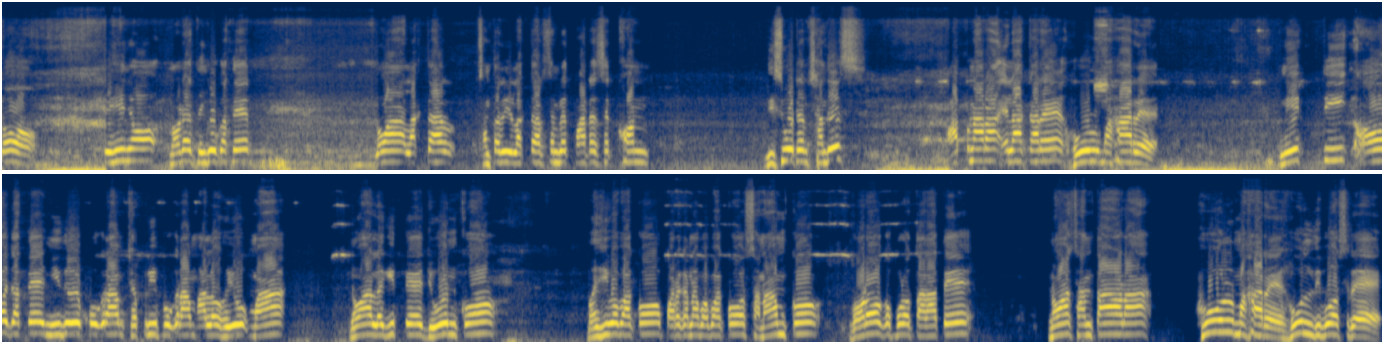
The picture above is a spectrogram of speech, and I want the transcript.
ᱛᱚ ᱛᱮᱦᱮᱧ ᱦᱚᱸ ᱱᱚᱰᱮ ᱛᱤᱸᱜᱩ ᱠᱟᱛᱮᱫ ᱱᱚᱣᱟ ᱞᱟᱠᱪᱟᱨ ᱥᱟᱱᱛᱟᱲᱤ ᱞᱟᱠᱪᱟᱨ ᱥᱮᱢᱞᱮᱫ ᱯᱟᱦᱴᱟ ᱥᱮᱫ ᱠᱷᱚᱱ ᱫᱤᱥᱩᱣᱟᱹ ᱴᱷᱮᱱ ᱥᱟᱸᱫᱮᱥ ᱟᱯᱱᱟᱨᱟᱜ ᱮᱞᱟᱠᱟᱨᱮ ᱦᱩᱞ ᱢᱟᱦᱟᱨᱮ ᱢᱤᱫᱴᱤᱡ ᱦᱚᱸ ᱡᱟᱛᱮ ᱧᱤᱫᱟᱹ ᱯᱨᱳᱜᱨᱟᱢ ᱪᱷᱟᱹᱯᱨᱤ ᱯᱨᱳᱜᱨᱟᱢ ᱟᱞᱚ ᱦᱩᱭᱩᱜ ᱢᱟ ᱱᱚᱣᱟ ᱞᱟᱹᱜᱤᱫ ᱛᱮ ᱡᱩᱣᱟᱹᱱ ᱠᱚ ᱢᱟᱺᱡᱷᱤ ᱵᱟᱵᱟ ᱠᱚ ᱯᱟᱨᱜᱟᱱᱟ ᱵᱟᱵᱟ ᱠᱚ ᱥᱟᱱᱟᱢ ᱠᱚ ᱜᱚᱲᱚ ᱜᱚᱯᱚᱲᱚ ᱛᱟᱞᱟᱛᱮ ᱱᱚᱣᱟ ᱥᱟᱱᱛᱟᱲᱟᱜ ᱦᱩᱞ ᱢᱟᱦᱟᱨᱮ ᱦᱩᱞ ᱫᱤᱵᱚᱥ ᱨᱮ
